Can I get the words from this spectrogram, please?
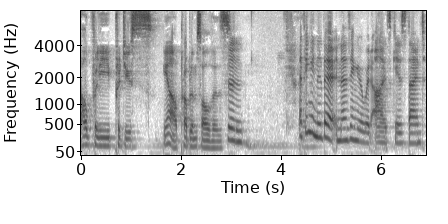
hopefully produce, yeah, problem solvers. I think another another thing I would ask is that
